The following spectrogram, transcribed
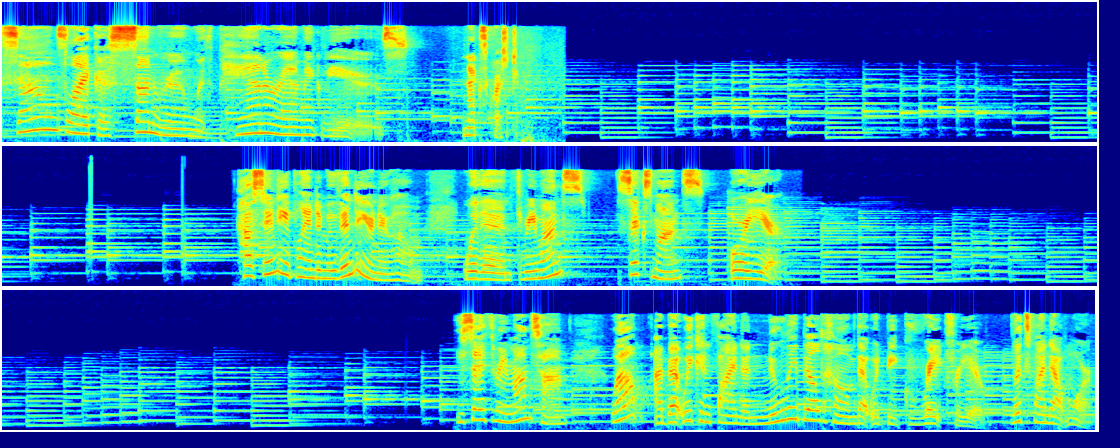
Sounds like a sunroom with panoramic views. Next question. How soon do you plan to move into your new home? Within three months, six months, or a year? You say three months, huh? Well, I bet we can find a newly built home that would be great for you. Let's find out more.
